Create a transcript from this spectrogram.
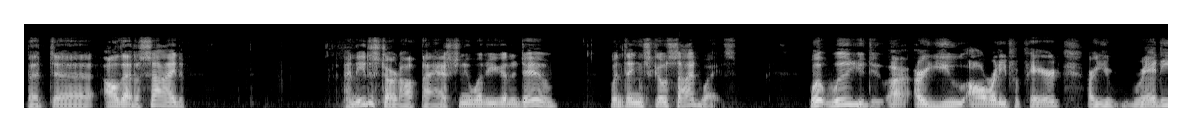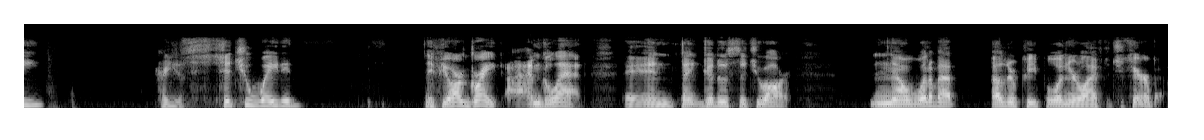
But uh, all that aside, I need to start off by asking you what are you going to do when things go sideways? What will you do? Are, are you already prepared? Are you ready? Are you situated? If you are, great. I'm glad. And thank goodness that you are. Now, what about other people in your life that you care about?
